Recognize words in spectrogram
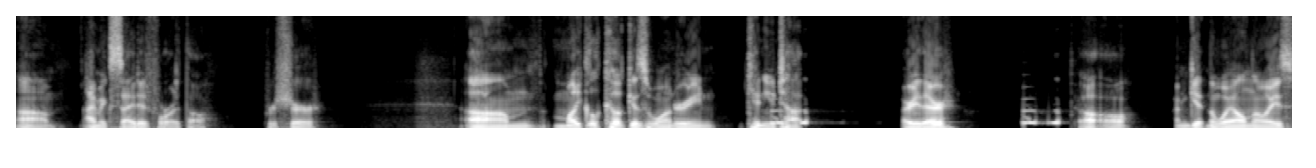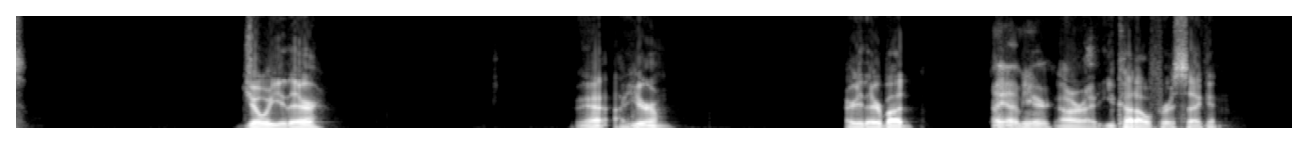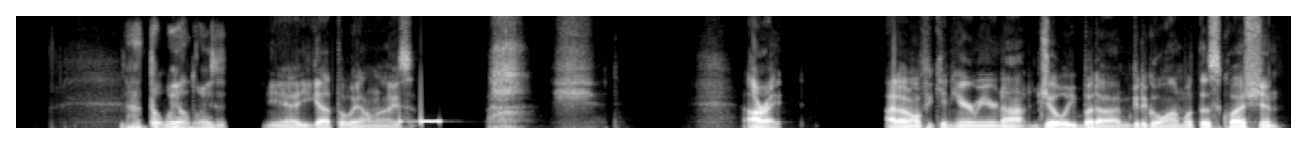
Um, I'm excited for it though, for sure. Um, Michael Cook is wondering, can you talk? Are you there? Uh oh, I'm getting the whale noise. Joey, you there? Yeah, I hear him. Are you there, bud? I am here. All right, you cut out for a second. Not the whale noise. Yeah, you got the whale noise. Shit. All right. I don't know if you can hear me or not, Joey, but uh, I'm going to go on with this question.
